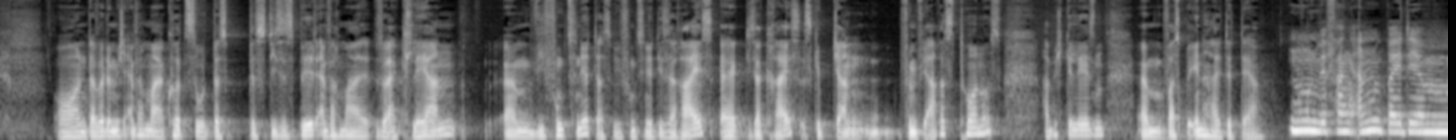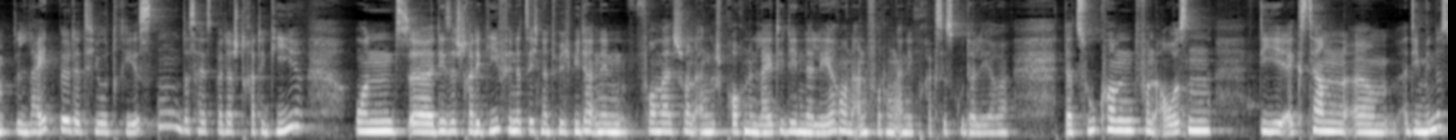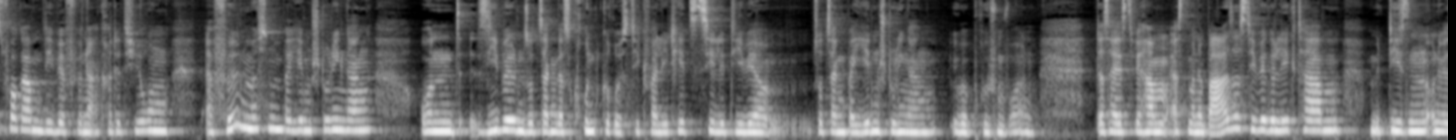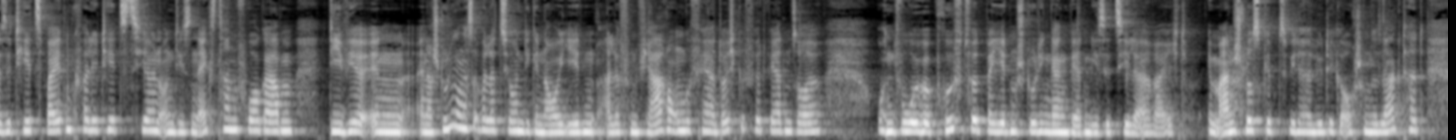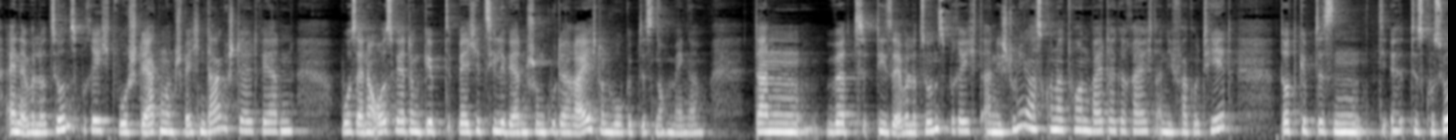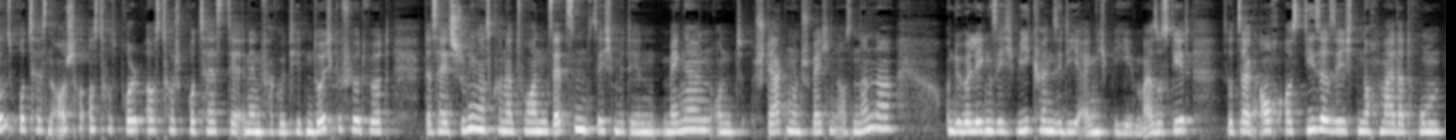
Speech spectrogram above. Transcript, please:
Und da würde mich einfach mal kurz so das, das, dieses Bild einfach mal so erklären, ähm, wie funktioniert das? Wie funktioniert dieser Reis, äh, dieser Kreis? Es gibt ja einen Fünfjahresturnus, habe ich gelesen. Ähm, was beinhaltet der? Nun, wir fangen an bei dem Leitbild der TU Dresden, das heißt bei der Strategie. Und äh, diese Strategie findet sich natürlich wieder in den vormals schon angesprochenen Leitideen der Lehre und Anforderungen an die Praxis guter Lehre. Dazu kommt von außen die externen, ähm, die Mindestvorgaben, die wir für eine Akkreditierung erfüllen müssen bei jedem Studiengang. Und sie bilden sozusagen das Grundgerüst, die Qualitätsziele, die wir sozusagen bei jedem Studiengang überprüfen wollen. Das heißt, wir haben erstmal eine Basis, die wir gelegt haben mit diesen universitätsweiten Qualitätszielen und diesen externen Vorgaben, die wir in einer Studiengangsevaluation, die genau jeden alle fünf Jahre ungefähr durchgeführt werden soll, und wo überprüft wird, bei jedem Studiengang werden diese Ziele erreicht. Im Anschluss gibt es, wie der Herr Lüdecke auch schon gesagt hat, einen Evaluationsbericht, wo Stärken und Schwächen dargestellt werden, wo es eine Auswertung gibt, welche Ziele werden schon gut erreicht und wo gibt es noch Mängel. Dann wird dieser Evaluationsbericht an die Studiengangskoordinatoren weitergereicht, an die Fakultät. Dort gibt es einen Diskussionsprozess, einen Austauschprozess, der in den Fakultäten durchgeführt wird. Das heißt, Studiengangskoordinatoren setzen sich mit den Mängeln und Stärken und Schwächen auseinander und überlegen sich, wie können sie die eigentlich beheben. Also es geht sozusagen auch aus dieser Sicht nochmal darum,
